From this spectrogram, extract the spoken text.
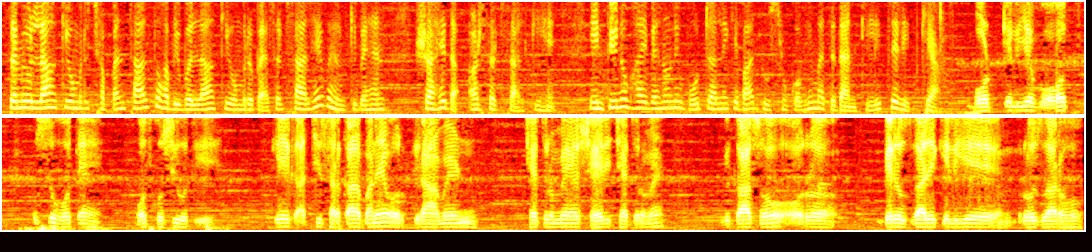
समीउल्लाह की उम्र छप्पन साल तो हबीबुल्लाह की उम्र पैंसठ साल है। वही उनकी बहन शाहिदा अड़सठ साल की हैं। इन तीनों भाई बहनों ने वोट डालने के बाद दूसरों को भी मतदान के लिए प्रेरित किया। वोट के लिए बहुत उत्सुक होते हैं, बहुत खुशी होती है कि एक अच्छी सरकार बने और ग्रामीण क्षेत्र में, शहरी क्षेत्र में विकास हो और बेरोजगारी के लिए रोज़गार हो,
